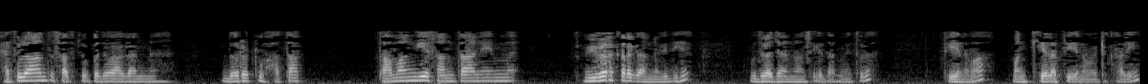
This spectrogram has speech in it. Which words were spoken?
ඇතුළාන්ත සතුට උපදවා ගන්න දොරටු හතක් තමන්ගේ సంతාණයෙන්ම විවර කරගන්න විදිහ බුදුරජාණන් වහන්සේගේ ධර්මය තුළ තියෙනවා මම කියලා තියෙනවට කලින්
